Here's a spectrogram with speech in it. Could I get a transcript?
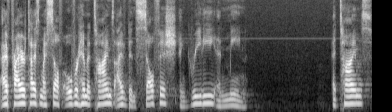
I have prioritized myself over him at times. I've been selfish and greedy and mean. At times,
